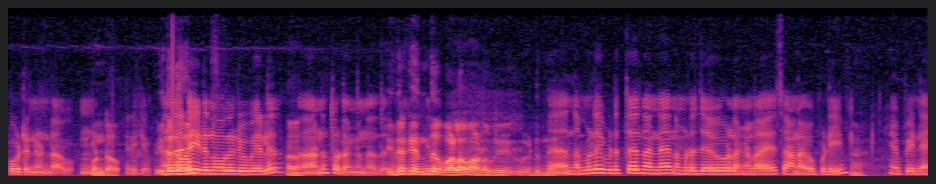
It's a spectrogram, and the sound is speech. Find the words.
പോട്ടിനുണ്ടാവും. ഉം, ഉണ്ടാവും. ഇരുന്നൂറ് രൂപയിൽ ആണ് തുടങ്ങുന്നത്. ഇതൊക്കെ എന്ത് വളമാണ് നമ്മൾ ഇവിടുത്തെ തന്നെ നമ്മുടെ ജൈവവളങ്ങളായ ചാണകപ്പൊടിയും പിന്നെ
